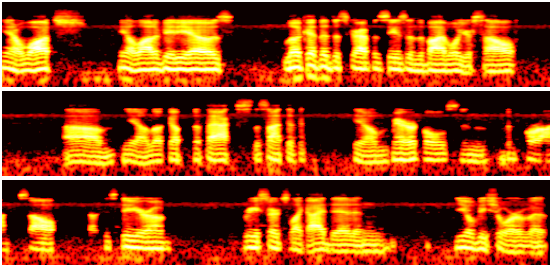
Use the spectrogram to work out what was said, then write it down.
you know, watch you know a lot of videos. Look at the discrepancies in the Bible yourself. Um, you know, look up the facts, the scientific you know, miracles in the Quran itself. You know, just do your own research like I did, and you'll be sure of it.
